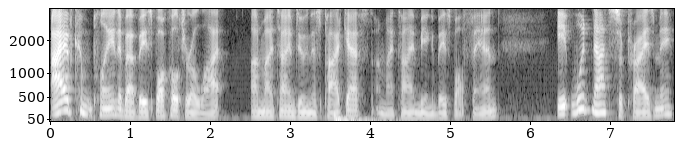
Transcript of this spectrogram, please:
I have complained about baseball culture a lot on my time doing this podcast, on my time being a baseball fan. It would not surprise me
